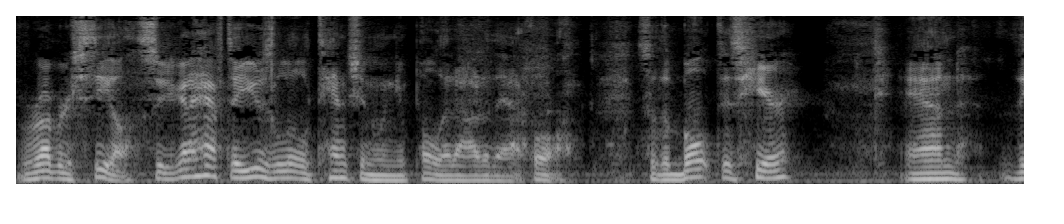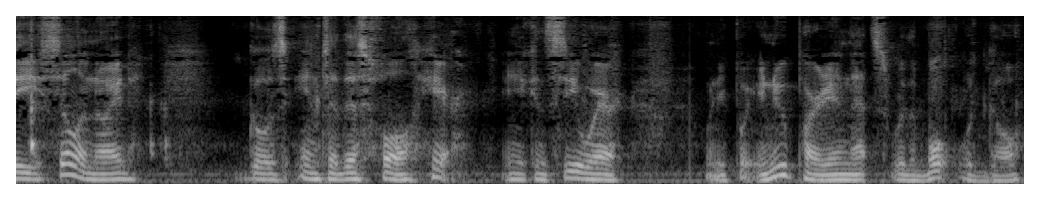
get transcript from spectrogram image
rubber seal. So you're going to have to use a little tension when you pull it out of that hole. So the bolt is here and the solenoid goes into this hole here. And you can see where when you put your new part in, that's where the bolt would go.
